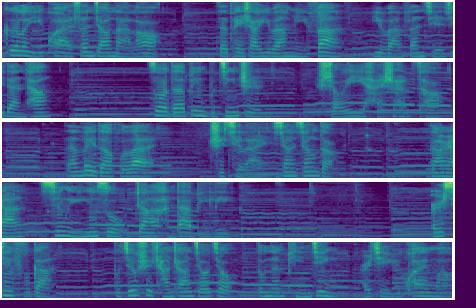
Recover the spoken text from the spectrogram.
搁了一块三角奶酪，再配上一碗米饭，一碗番茄鸡蛋汤，做的并不精致，手艺还是很糙，但味道不赖，吃起来香香的。当然，心理因素占了很大比例，而幸福感，不就是长长久久都能平静而且愉快吗？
